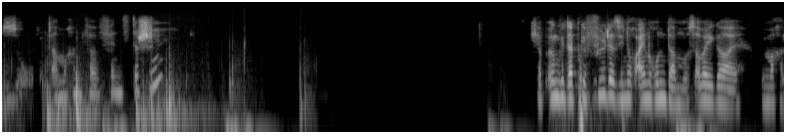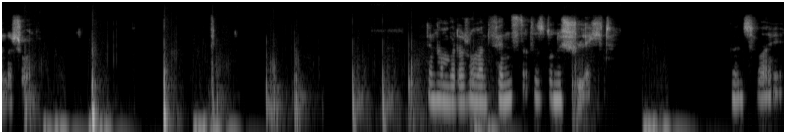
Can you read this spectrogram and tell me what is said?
So, da machen wir Fensterchen. Ich habe irgendwie das Gefühl, dass ich noch einen runter muss, aber egal. Wir machen das schon. Dann haben wir da schon mal ein Fenster, das ist doch nicht schlecht. Eins, zwei.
